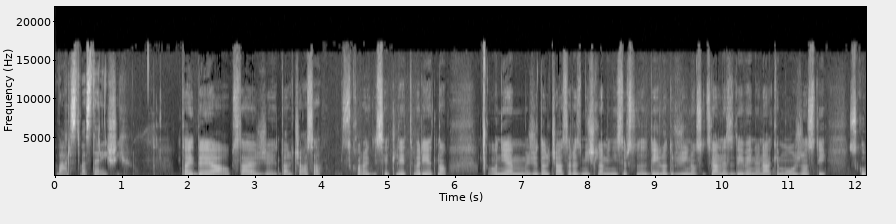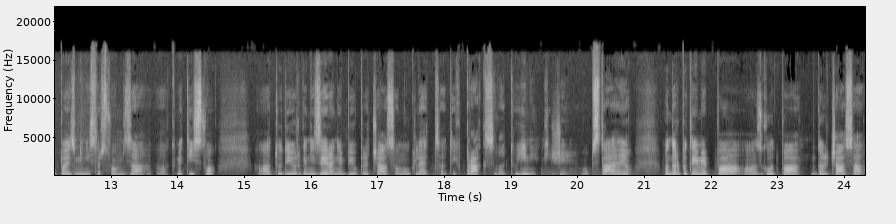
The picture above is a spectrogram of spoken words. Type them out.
varstva starejših? Ta ideja obstaja že dalj časa, skoraj deset let, verjetno. O njem že dalj časa razmišlja Ministrstvo za delo, družino, socialne zadeve in enake možnosti skupaj z Ministrstvom za kmetijstvo. Tudi organiziran je bil pred časom ogled teh praks v tujini, ki že obstajajo, vendar potem je pa zgodba dalj časa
